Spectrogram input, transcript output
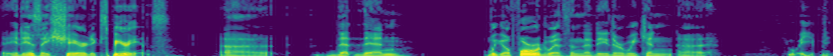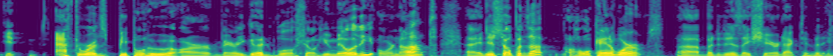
it is a shared experience uh, that then we go forward with, and that either we can. Uh, it, afterwards, people who are very good will show humility or not. Uh, it just opens up a whole can of worms, uh, but it is a shared activity.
